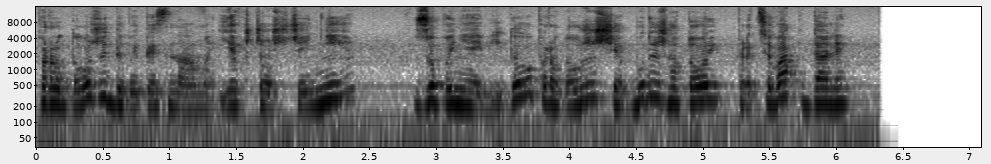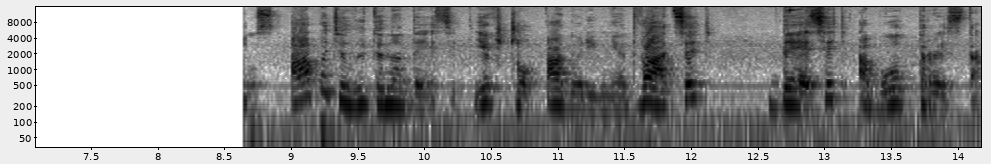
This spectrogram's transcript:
продовжуй дивитись з нами. Якщо ще ні, зупиняй відео, продовжиш, як будеш готовий працювати далі. А поділити на 10, якщо А дорівнює 20, 10 або 300.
